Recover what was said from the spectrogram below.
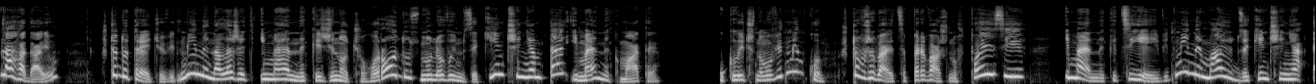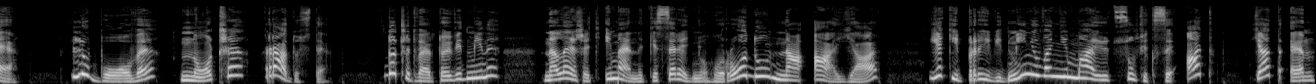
Нагадаю, що до третьої відміни належать іменники жіночого роду з нульовим закінченням та іменник мати. У кличному відмінку, що вживається переважно в поезії, іменники цієї відміни мають закінчення е любове, ноче, радосте. До четвертої відміни належать іменники середнього роду на а-я, які при відмінюванні мають суфікси ат, ят ен.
